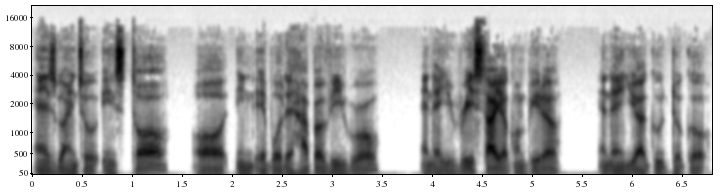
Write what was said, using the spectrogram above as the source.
and it's going to install or enable the Hyper-V role, and then you restart your computer, and then you are good to go.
